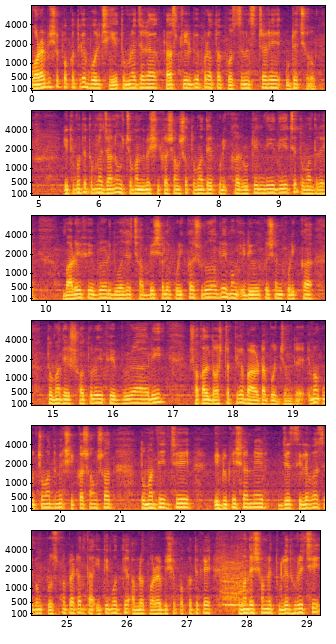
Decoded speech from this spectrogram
পড়ার বিষয় পক্ষ থেকে বলছি, তোমরা যারা ক্লাস টুয়েলভে পড়া অর্থাৎ ফার্স্ট সেমিস্টারে উঠেছো, ইতিমধ্যে তোমরা জানো উচ্চ মাধ্যমিক শিক্ষা সংসদ তোমাদের পরীক্ষার রুটিন দিয়ে দিয়েছে। তোমাদের বারোই ফেব্রুয়ারি দু হাজার ছাব্বিশ সালে পরীক্ষা শুরু হবে এবং এডুকেশন পরীক্ষা তোমাদের সতেরোই ফেব্রুয়ারি সকাল দশটার থেকে বারোটা পর্যন্ত। এবং উচ্চ মাধ্যমিক শিক্ষা সংসদ তোমাদের যে এডুকেশনের যে সিলেবাস এবং প্রশ্ন প্যাটার্ন তা ইতিমধ্যে আমরা পড়ার বিষয় পক্ষ থেকে তোমাদের সামনে তুলে ধরেছি।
